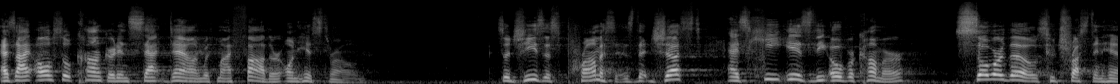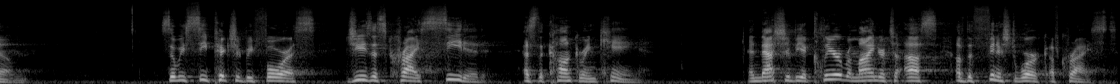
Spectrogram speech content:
as I also conquered and sat down with my Father on his throne. So Jesus promises that just as he is the overcomer, so are those who trust in him. So we see pictured before us Jesus Christ seated as the conquering king. And that should be a clear reminder to us of the finished work of Christ.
